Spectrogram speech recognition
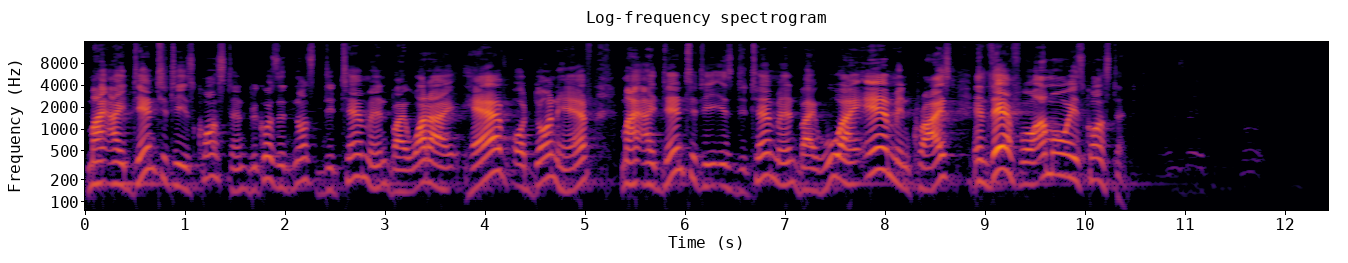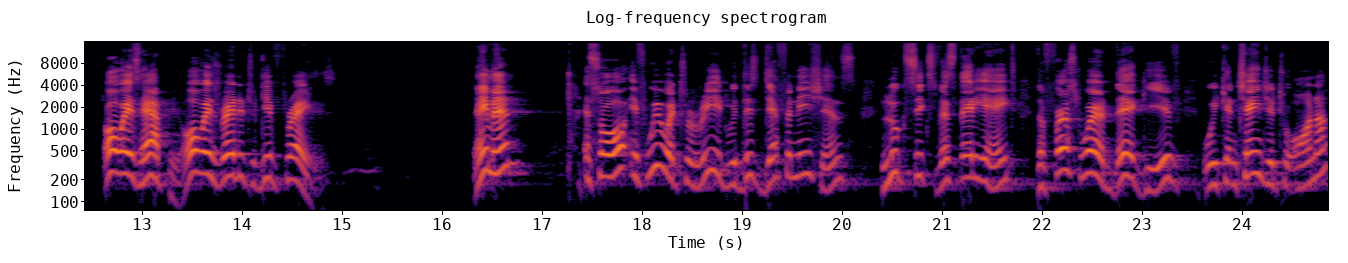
My identity is constant because it's not determined by what I have or don't have. My identity is determined by who I am in Christ, and therefore I'm always constant. Always happy, always ready to give praise. Amen? And so, if we were to read with these definitions, Luke 6, verse 38, the first word they give, we can change it to honor,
